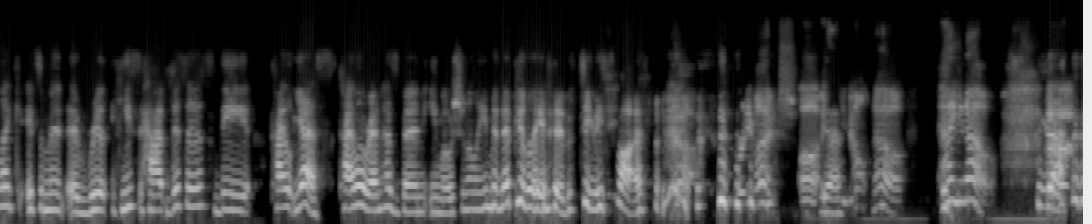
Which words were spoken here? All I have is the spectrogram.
like it's a, a real he's had this is the Kylo yes Kylo Ren has been emotionally manipulated TV spot Yeah, pretty much. Uh, Yeah. If you don't know, how you know? yeah Uh,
